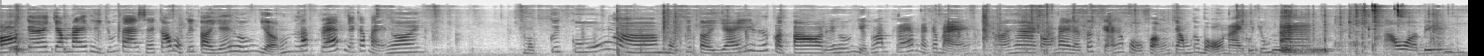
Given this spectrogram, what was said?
Ok, trong đây thì chúng ta sẽ có một cái tờ giấy hướng dẫn lắp ráp nha các bạn ơi. Một cái cuốn ờ, một cái tờ giấy rất là to để hướng dẫn lắp ráp nè các bạn. Rồi ha còn đây là tất cả các bộ phận trong cái bộ này của chúng ta. Đâu rồi à, pin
